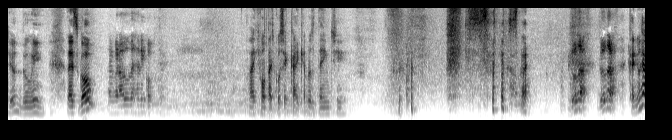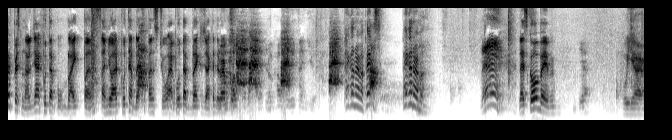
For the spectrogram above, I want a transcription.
What are you doing? Let's go. I'm gonna do the helicopter. Ai, que vontade que você cai e quebra os dentes. Do that, do that. Can you have personality? I put a black pants and you are putting a black pants too. I put a black jacket and you are put... Look how I defend you. Pega, Norma, pega! Pega, Norma! Bang! Let's go, baby. Yeah. We are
